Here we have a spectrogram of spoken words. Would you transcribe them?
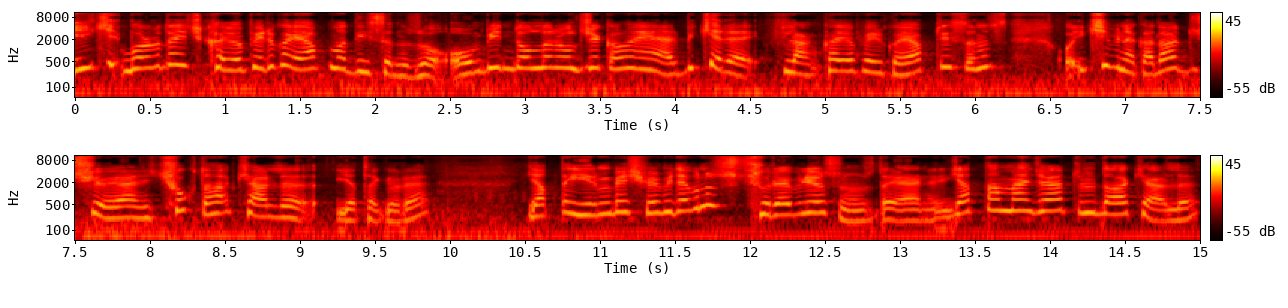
İlk bu arada hiç Cayo Perico yapmadıysanız o 10 bin dolar olacak ama eğer bir kere falan Cayo Perico yaptıysanız o 2000'e kadar düşüyor yani çok daha karlı yata göre. Yatta 25 ve bir de bunu sürebiliyorsunuz da yani. Yattan bence her türlü daha karlı.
